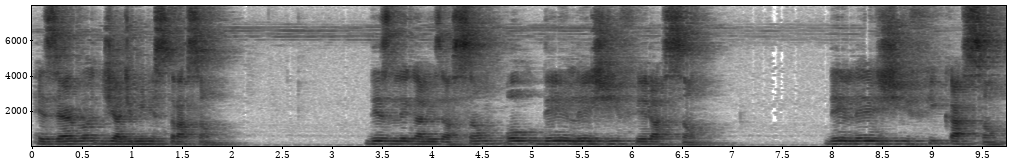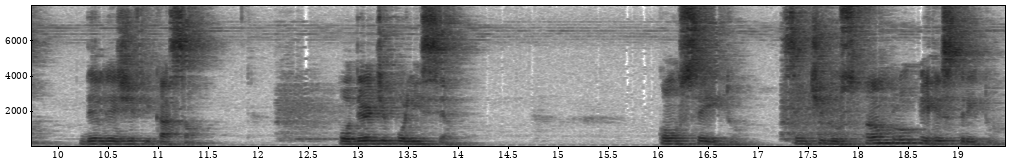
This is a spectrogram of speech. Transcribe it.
Reserva de administração, deslegalização ou delegiferação, delegificação, delegificação, poder de polícia, conceito, sentidos amplo e restrito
